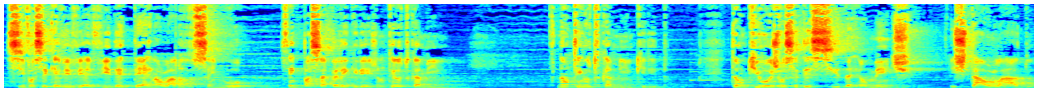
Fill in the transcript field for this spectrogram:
se você quer viver a vida eterna ao lado do Senhor, você tem que passar pela igreja, não tem outro caminho. Não tem outro caminho, querido. Então, que hoje você decida realmente estar ao lado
